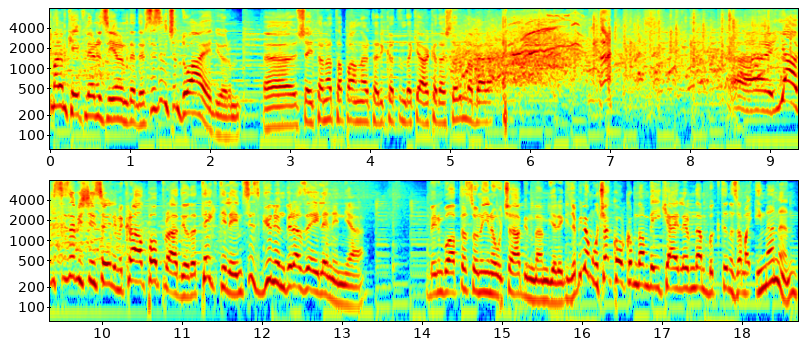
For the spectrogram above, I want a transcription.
Umarım keyifleriniz yerindedir. Sizin için dua ediyorum. Ee, şeytana tapanlar tarikatındaki arkadaşlarımla beraber... Ay, ya size bir şey söyleyeyim mi? Kral Pop Radyo'da tek dileğim siz gülün biraz eğlenin ya. Benim bu hafta sonu yine uçağa binmem gerekecek. Biliyorum uçak korkumdan ve hikayelerimden bıktınız ama inanın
